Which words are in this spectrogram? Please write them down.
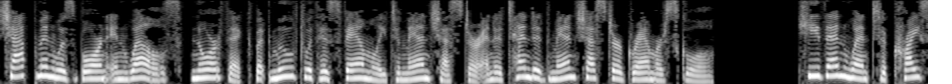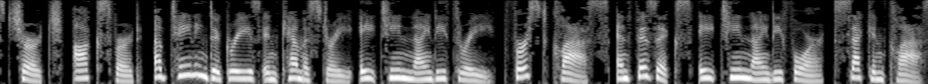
Chapman was born in Wells, Norfolk but moved with his family to Manchester and attended Manchester Grammar School. He then went to Christ Church, Oxford, obtaining degrees in chemistry 1893, first class, and physics 1894, second class.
